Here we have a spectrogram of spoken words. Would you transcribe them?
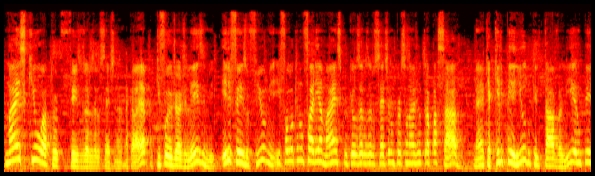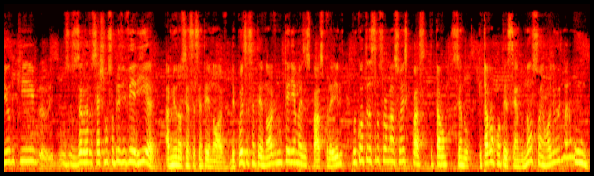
mas que o ator que fez o 007 naquela época, que foi o George Lazenby, ele fez o filme e falou que não faria mais porque o 007 era um personagem ultrapassado, né? Que aquele período que ele estava ali era um período que eh, o 007 não sobreviveria a 1969. Depois de 69 não teria mais espaço para ele por conta das transformações que estavam sendo que estavam acontecendo não só em Hollywood, mas no mundo,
